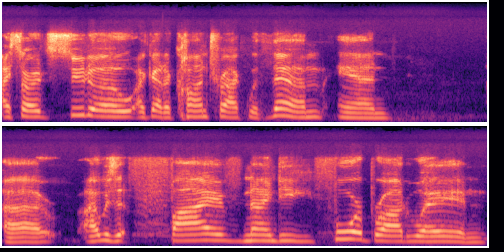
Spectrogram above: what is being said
I started pseudo. I got a contract with them, and uh, I was at 594 Broadway, and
